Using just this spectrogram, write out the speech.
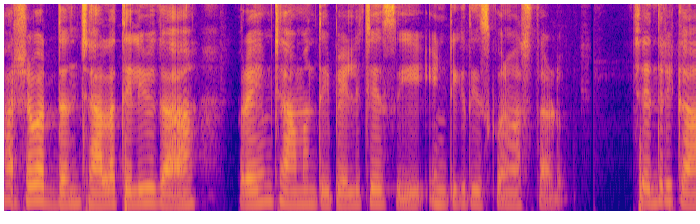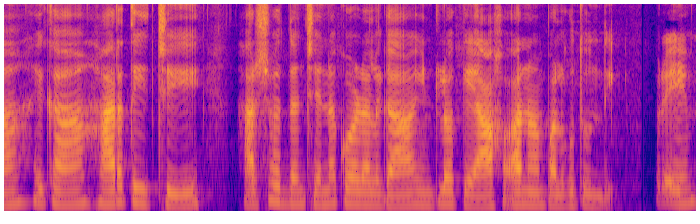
హర్షవర్ధన్ చాలా తెలివిగా ప్రేమ్ చామంతి పెళ్ళి చేసి ఇంటికి తీసుకొని వస్తాడు. చంద్రిక ఇక హారతి ఇచ్చి హర్షవర్ధన్ చిన్న కోడలుగా ఇంట్లోకి ఆహ్వానం పలుకుతుంది. ప్రేమ్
